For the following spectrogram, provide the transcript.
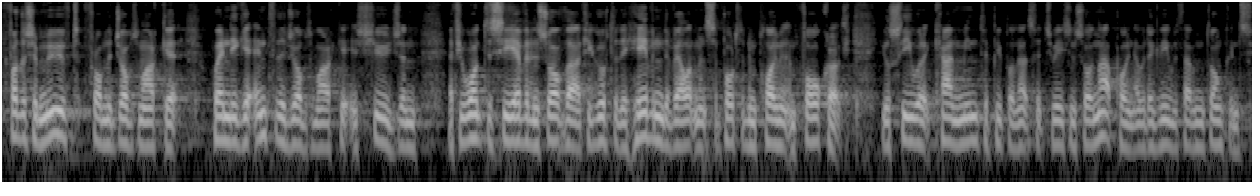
furthest removed from the jobs market when they get into the jobs market is huge. And if you want to see evidence of that, if you go to the Haven Development Supported Employment in Falkirk, you'll see what it can mean to people in that situation. So on that point, I would agree with Aaron Tomkins.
